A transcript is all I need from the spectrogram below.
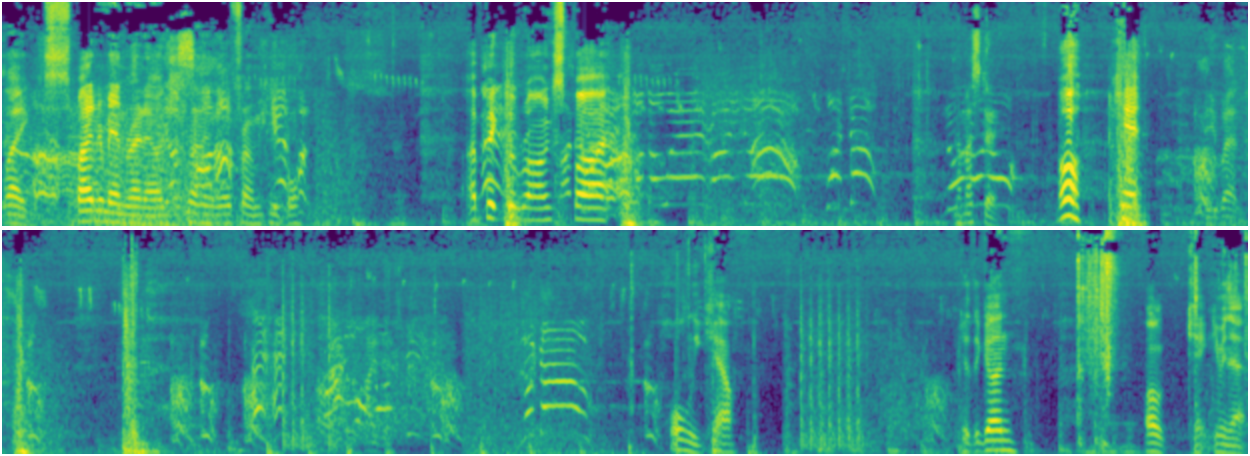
like Spider-Man right now, just running away from people. I picked the wrong spot. Namaste. Oh, I can't. Are you well? Holy cow. Get the gun. Okay, give me that.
